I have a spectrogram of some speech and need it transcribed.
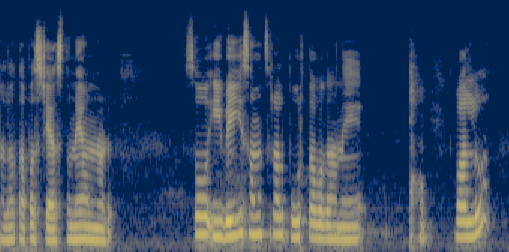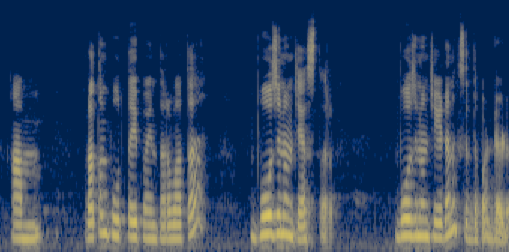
అలా తపస్సు చేస్తూనే ఉన్నాడు. సో ఈ వెయ్యి సంవత్సరాలు పూర్తవగానే వాళ్ళు ఆ వ్రతం పూర్తయిపోయిన తర్వాత భోజనం చేస్తారు. భోజనం చేయడానికి సిద్ధపడ్డాడు.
